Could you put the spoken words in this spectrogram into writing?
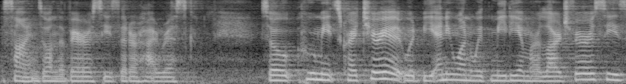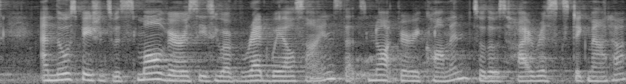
signs on the varices that are high risk. So, who meets criteria? It would be anyone with medium or large varices, and those patients with small varices who have red wale signs, that's not very common, so those high risk stigmata,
